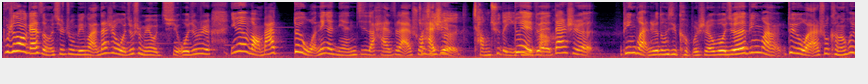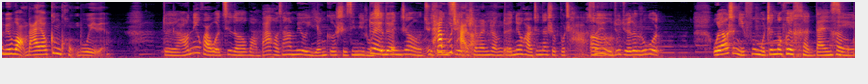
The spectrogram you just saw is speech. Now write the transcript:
不知道该怎么去住宾馆。但是我就是没有去，我就是因为网吧对我那个年纪的孩子来说还是常去的一个对对，但是。宾馆这个东西可不是，我觉得宾馆对于我来说可能会比网吧要更恐怖一点。对，然后那会儿我记得网吧好像还没有严格实行那种身份证去他不查身份证，对，那会儿真的是不查，所以我就觉得如果我要是你父母，真的会很担心，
